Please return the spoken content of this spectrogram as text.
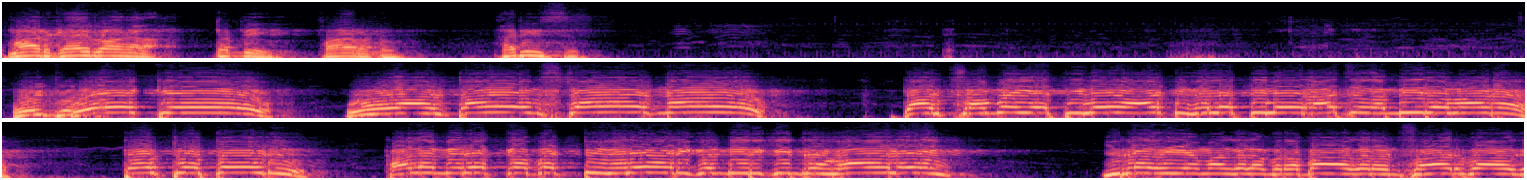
மாடு கயிறு வாங்கலாம் தம்பி பாரணும் ஹரிசு. தற்சமயத்திலே ஆட்டுகளத்திலே ராஜகம்பீரமான தோற்றத்தோடு களமிறக்கப்பட்டு விளையாடி கொண்டிருக்கின்ற காலை இரவியமங்கலம் பிரபாகரன் சார்பாக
